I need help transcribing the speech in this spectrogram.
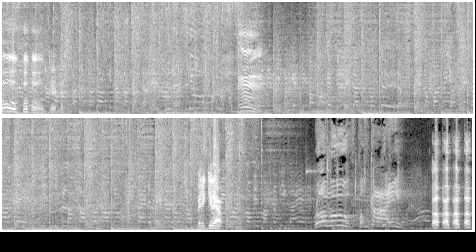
Oh, goodness. Mm. Bennett, get out. Wrong move, Honkai. Up, up, up, up.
